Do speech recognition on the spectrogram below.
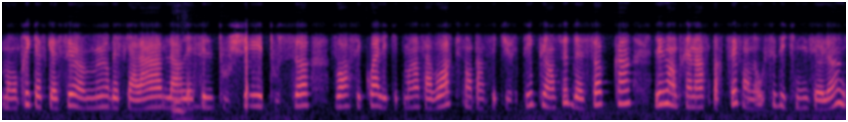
montrer qu'est-ce que c'est un mur d'escalade, leur mm. laisser le toucher, tout ça, voir c'est quoi l'équipement, savoir qu'ils sont en sécurité. Puis ensuite de ça, quand les entraîneurs sportifs, on a aussi des kinésiologues,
